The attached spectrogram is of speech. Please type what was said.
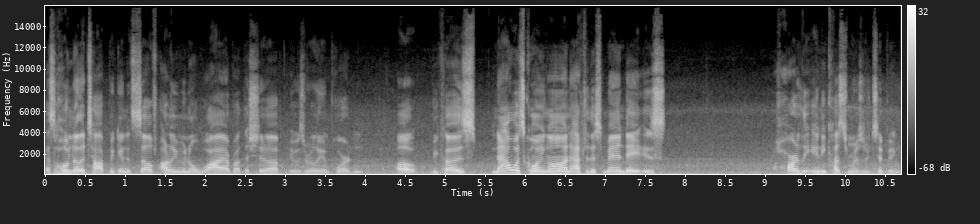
That's a whole nother topic in itself. I don't even know why I brought this shit up. It was really important. Oh, because now what's going on after this mandate is hardly any customers are tipping.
